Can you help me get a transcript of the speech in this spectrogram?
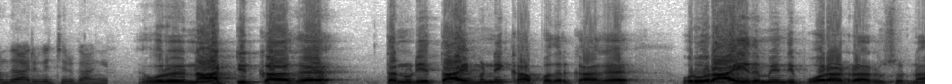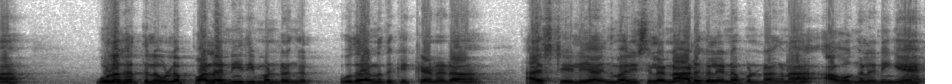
வந்து அறிவிச்சிருக்காங்க. ஒரு நாட்டிற்காக தன்னுடைய தாய்மண்ணை காப்பதற்காக ஒரு ஒரு ஆயுதம் ஏந்தி போராடுறாருன்னு சொன்னால் உலகத்தில் உள்ள பல நீதிமன்றங்கள் உதாரணத்துக்கு கனடா ஆஸ்திரேலியா இந்த மாதிரி சில நாடுகள் என்ன பண்ணுறாங்கன்னா அவங்கள நீங்கள்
